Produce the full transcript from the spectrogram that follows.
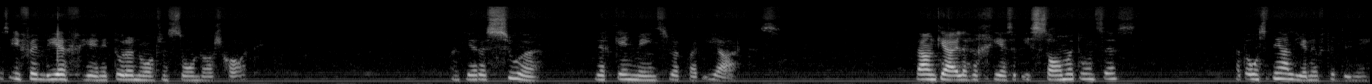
Dis u verleef hê net tot in ons sondaars gehad het. Want Here so erken mense ook wat u hart is. Dankie Heilige Gees dat u saam met ons is. Dat ons nie alleen hoef te doen nie.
